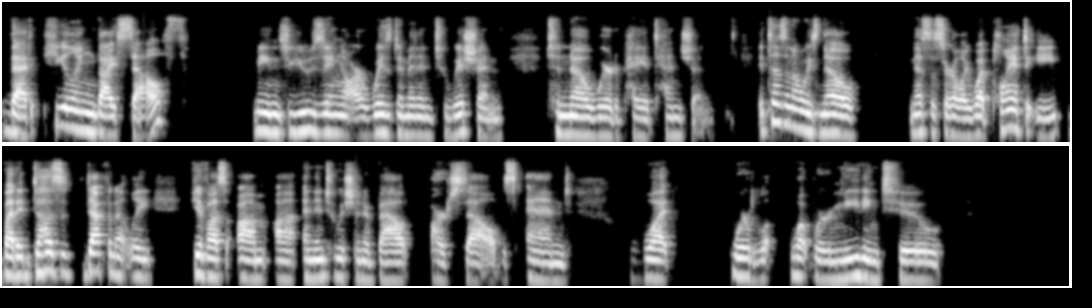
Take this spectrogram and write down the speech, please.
that healing thyself means using our wisdom and intuition to know where to pay attention. It doesn't always know necessarily what plant to eat, but it does definitely give us um, uh, an intuition about ourselves and what we're what we're needing to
